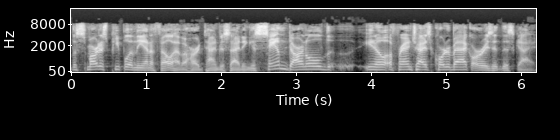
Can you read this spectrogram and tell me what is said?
the smartest people in the NFL have a hard time deciding is Sam Darnold, you know, a franchise quarterback or is it this guy?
